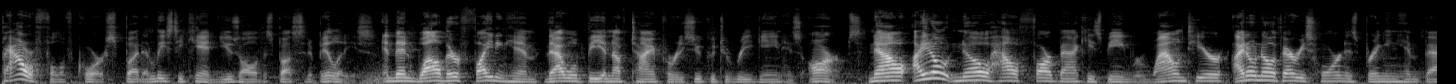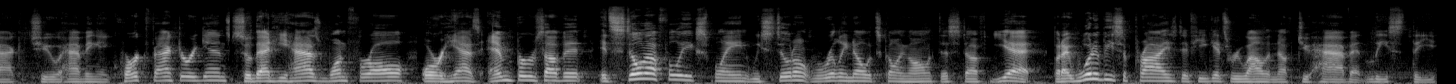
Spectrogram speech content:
powerful, of course, but at least he can't use all of his busted abilities. And then while they're fighting him, that will be enough time for Izuku to regain his arms. Now, I don't know how far back he's being rewound here. I don't know if Eri's horn is bringing him back to having a quirk factor again so that he has one for all or he has embers of it. It's still not fully explained. We still don't really know what's going on with this stuff yet, but I wouldn't be surprised if he gets rewound enough to have at least the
